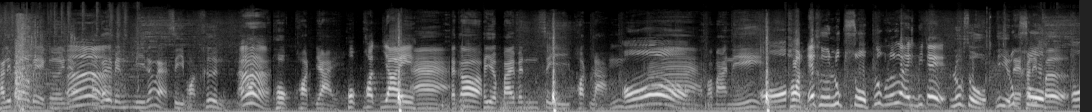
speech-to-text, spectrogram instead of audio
คาลิเปอร์เบรกเอ่ยเนี่ยอ่ามัมันก็จะเป็นมีตั้งแต่4พอร์ตขึ้นอ่าหกพอร์ตใหญ่หกพอร์ตใหญ่ อ่าแล้วก็ขยับไปเป็น4พอร์ตหลังโอ้อ่าประมาณนี้ โอ้พอร์ตนี่คือลูกสูบลูกหรืออะไรพี่เต้ลูกสูบที่อยู่ลูในกคาสูลิบเปอร์ โอ้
